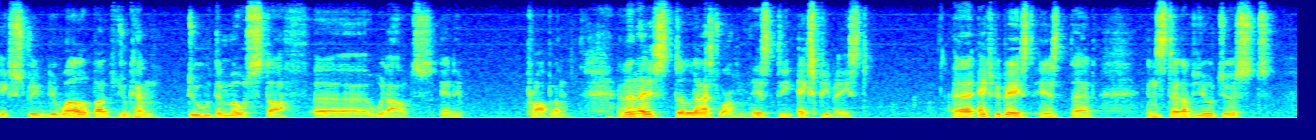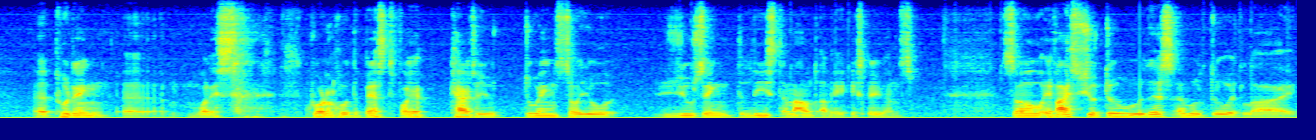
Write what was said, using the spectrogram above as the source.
extremely well, but you can do the most stuff uh, without any problem. And then there is the last one, is the XP based. Uh, XP based is that instead of you just uh, putting uh, what is quote unquote the best for your character you're doing so you're using the least amount of experience. So if I should do this I will do it like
